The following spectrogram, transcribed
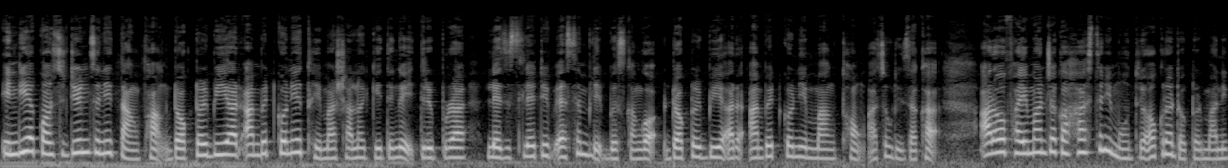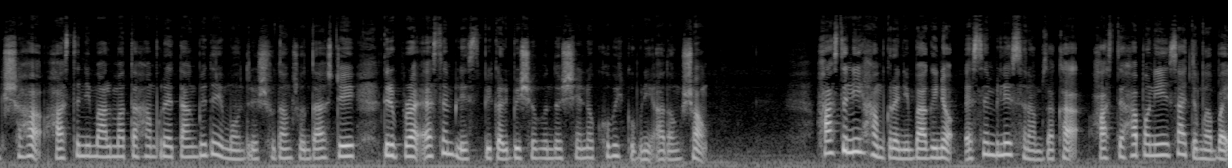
India constituency ni tangphang Dr. B.R. Ambedkar ni thima shalno kitingai Tripura Legislative Assembly biskango Dr. B.R. Ambedkar ni mang mangthong achori jakha aro phaiman jaka hastini মন্ত্রী অকরা ডক্টর মানিক সাহা হাস্তানি মালমাতা হামগ্রে তাংবেদনি মন্ত্রী সুধাংশু দাসটি ত্রিপুরা অ্যাসেম্বলি স্পিকার বিশ্ববন্ধু সেন খুবই কুবনি আদংসং hasteni hamkrani bagino assembly sanamjaka haste hapani saitumga bai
